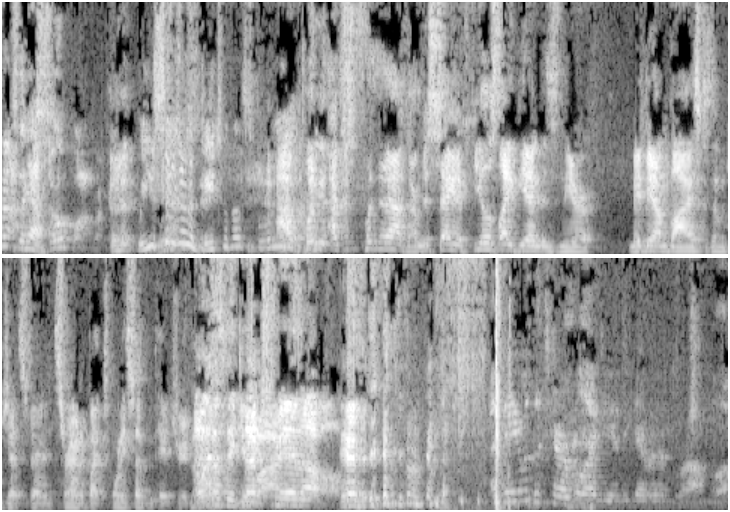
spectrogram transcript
It's like Yeah. a soap opera. Were you sitting on the beach with us? What were you I'm putting, I'm just putting it out there. I'm just saying it feels like the end is near. Maybe I'm biased because I'm a Jets fan, surrounded by 27 Patriots. No, I don't think you're Next biased man up. I think it was a terrible idea to get rid of Garoppolo.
